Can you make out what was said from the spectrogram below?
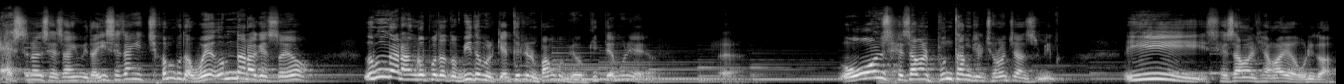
애쓰는 세상입니다. 이 세상이 전부 다 왜 음란하겠어요? 음란한 것보다도 믿음을 깨뜨리는 방법이 없기 때문이에요. 네. 온 세상을 분탕질 쳐놓지 않습니까? 이 세상을 향하여 우리가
